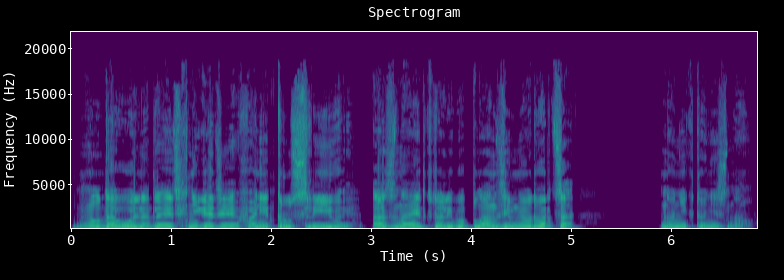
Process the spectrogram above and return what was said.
Ну, довольно для этих негодяев. Они трусливы. А знает кто-либо план Зимнего дворца? Но никто не знал.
